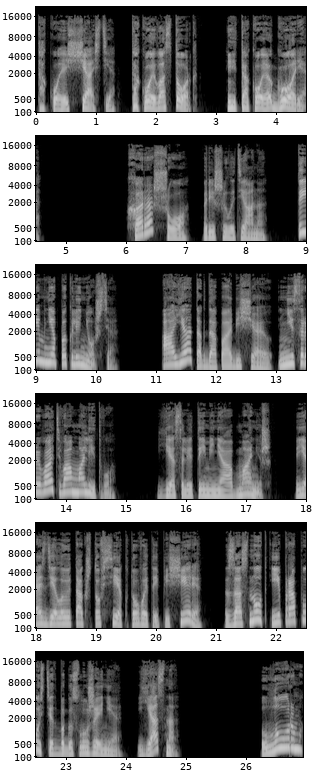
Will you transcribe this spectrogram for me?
Такое счастье, такой восторг и такое горе!» «Хорошо», — решила Тиана. «Ты мне поклянешься. А я тогда пообещаю не срывать вам молитву. Если ты меня обманешь, я сделаю так, что все, кто в этой пещере, заснут и пропустят богослужение. Ясно?» Лурм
